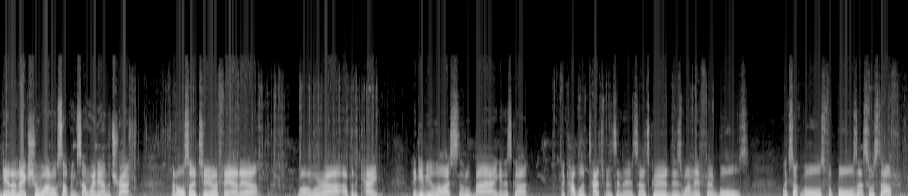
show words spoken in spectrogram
get an extra one or something somewhere down the track. And also too, I found out while we're uh, up at the Cape, they give you a nice little bag and it's got a couple of attachments in there. So it's good. There's one there for balls, like soccer balls, footballs, that sort of stuff.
